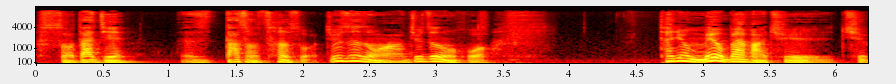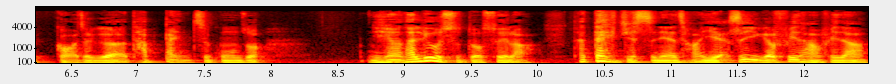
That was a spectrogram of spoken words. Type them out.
扫大街、呃打扫厕所，就这种啊，就这种活，他就没有办法去去搞这个他本职工作。你像他六十多岁了，他待机时间长，也是一个非常非常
